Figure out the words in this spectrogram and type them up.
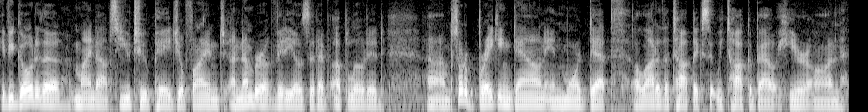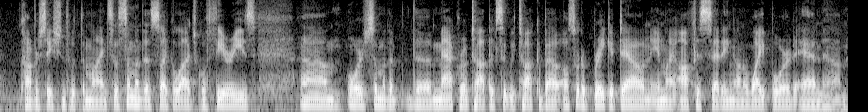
If you go to the MindOps YouTube page, you'll find a number of videos that I've uploaded, um, sort of breaking down in more depth a lot of the topics that we talk about here on Conversations with the Mind. So, some of the psychological theories, um, or some of the, the macro topics that we talk about, I'll sort of break it down in my office setting on a whiteboard and um,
